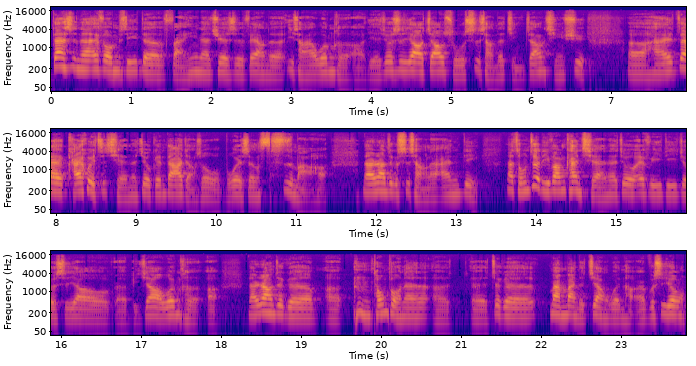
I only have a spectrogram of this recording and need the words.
但是呢，FOMC 的反应呢却是非常的异常的温和啊，也就是要消除市场的紧张情绪。呃，还在开会之前呢，就跟大家讲说，我不会升四码哈，那让这个市场来安定。那从这地方看起来呢，就 FED 就是要呃比较温和啊，那让这个呃通膨呢，呃呃这个慢慢的降温哈，而不是用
